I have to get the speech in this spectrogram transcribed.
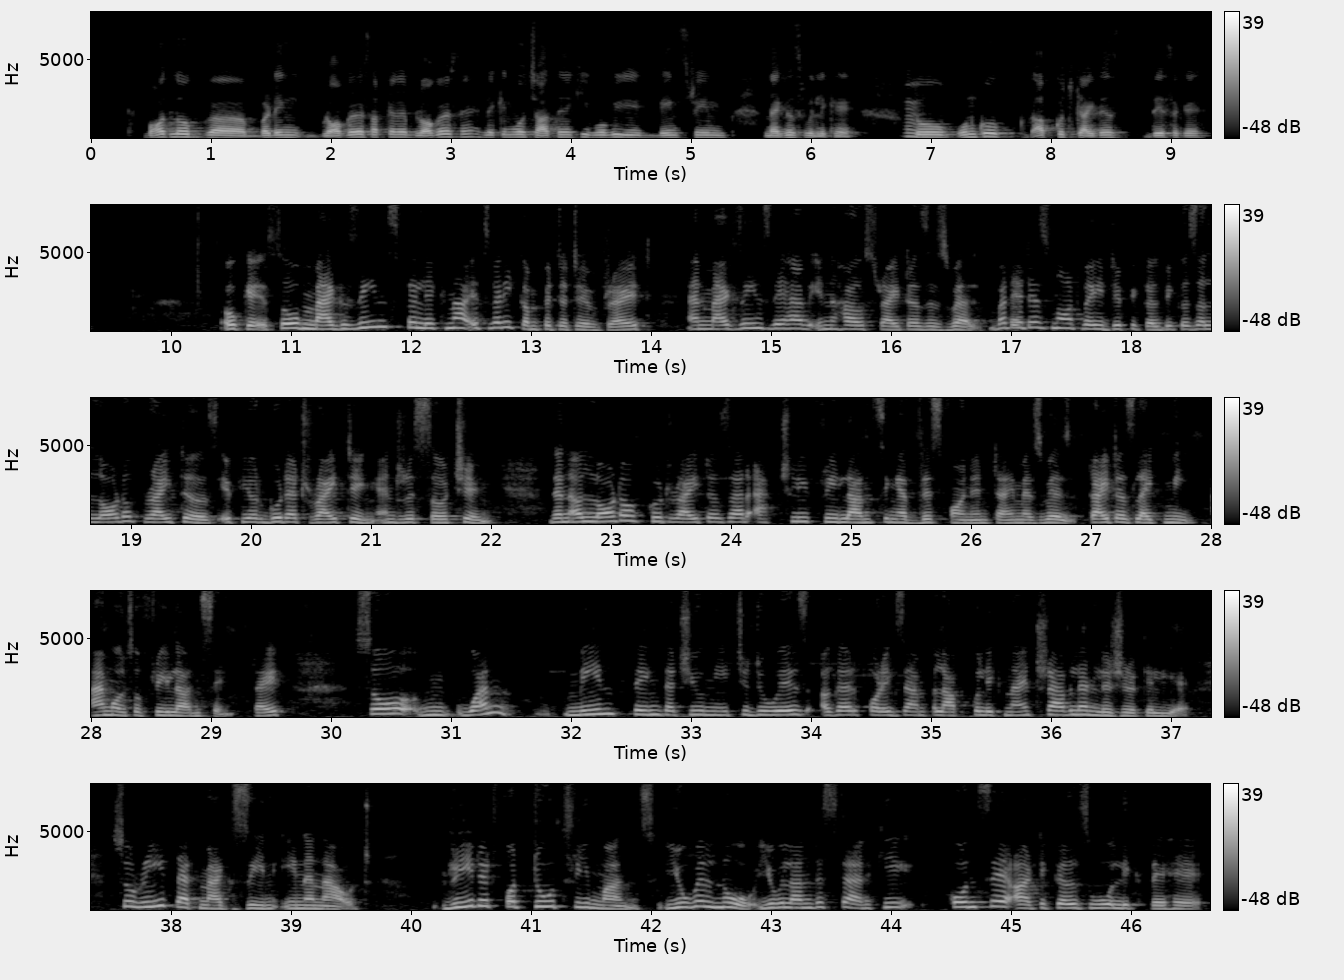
बहुत लोग बडिंग ब्लॉगर्स आपके ब्लॉगर्स हैं लेकिन वो चाहते हैं कि वो भी मेन स्ट्रीम मैगजीन्स में लिखें। hmm. तो उनको आप कुछ गाइडेंस दे सकें? ओके सो मैगजीन्स पे लिखना it's very competitive right and magazines they have in-house writers as well. But it is not very difficult because a lot of writers if you're good at writing and researching then a lot of good writers are actually freelancing at this point in time as well writers like me i'm also freelancing right so one main thing that you need to do is agar for example aapko likhna hai travel and leisure ke liye so read that magazine in and out read it for two three months you will know you will understand कि कौन से articles वो लिखते हैं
